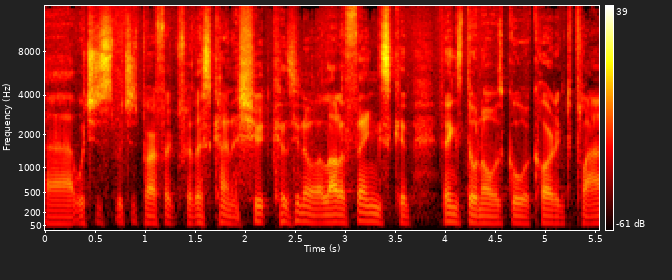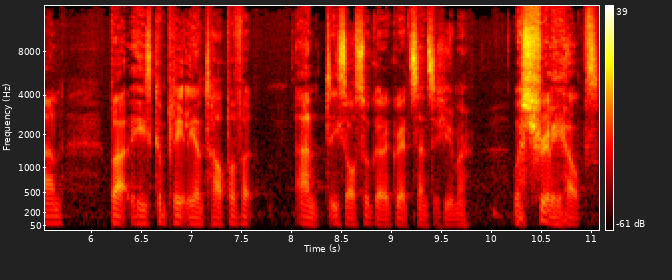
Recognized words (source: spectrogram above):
uh, which is which is perfect for this kind of shoot because you know a lot of things can things don't always go according to plan, but he's completely on top of it, and he's also got a great sense of humour, which really helps.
